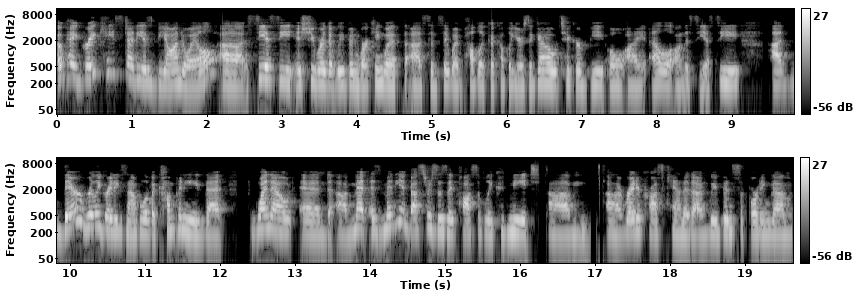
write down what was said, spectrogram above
Okay, great case study is Beyond Oil, uh, CSE issuer that we've been working with uh, since they went public a couple years ago, ticker BOIL on the CSE. Uh, they're a really great example of a company that went out and uh, met as many investors as they possibly could meet um, uh, right across Canada. And we've been supporting them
